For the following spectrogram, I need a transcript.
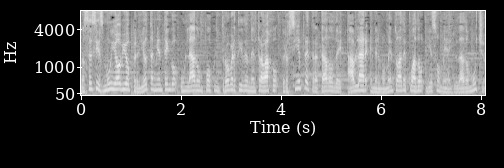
No sé si es muy obvio, pero yo también tengo un lado un poco introvertido en el trabajo, pero siempre he tratado de hablar en el momento adecuado y eso me ha ayudado mucho.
